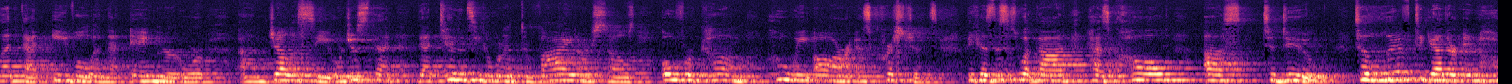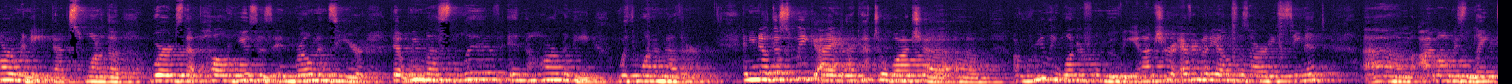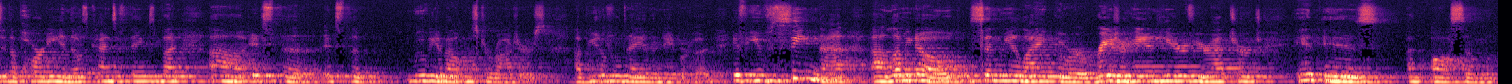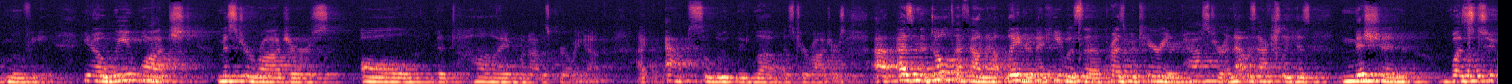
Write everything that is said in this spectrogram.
let that evil and that anger or um, jealousy or just that, that tendency to want to divide ourselves overcome who we are as Christians. Because this is what God has called us to do to live together in harmony. That's one of the words that Paul uses in Romans here, that we must live in harmony with one another. And you know, this week I, I got to watch a, um, a really wonderful movie, and I'm sure everybody else has already seen it. Um, I'm always late to the party and those kinds of things, but uh, it's the it's the movie about Mr. Rogers, A Beautiful Day in the Neighborhood. If you've seen that, uh, let me know. Send me a like or raise your hand here if you're at church. It is an awesome movie. You know, we watched Mr. Rogers all the time when I was growing up. I absolutely love Mr. Rogers. Uh, as an adult, I found out later that he was a Presbyterian pastor, and that was actually his mission was to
